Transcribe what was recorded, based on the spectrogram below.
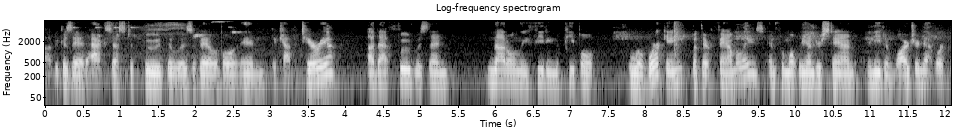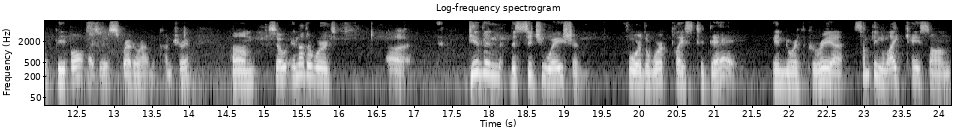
uh, because they had access to food that was available in the cafeteria. Uh, that food was then not only feeding the people who were working, but their families, and from what we understand, an even larger network of people as it was spread around the country. Um, so, in other words, uh, given the situation for the workplace today in North Korea, something like Kaesong,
